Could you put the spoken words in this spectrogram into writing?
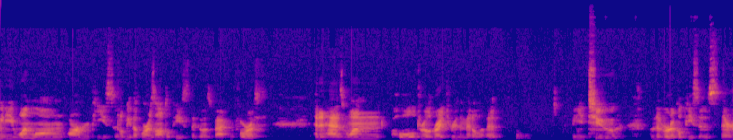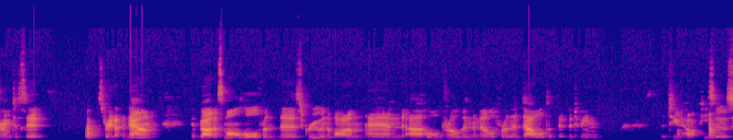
We need one long arm piece. It'll be the horizontal piece that goes back and forth, and it has one hole drilled right through the middle of it. We need two of the vertical pieces. They're going to sit straight up and down. They've got a small hole for the screw in the bottom and a hole drilled in the middle for the dowel to fit between the two top pieces.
